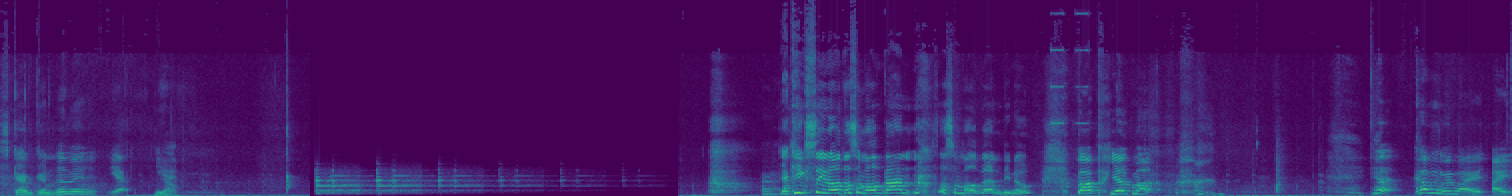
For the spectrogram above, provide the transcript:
skal jeg begynde? Ja. Ja. Jeg kan ikke se noget, der er så meget vand. Der er så meget vand lige nu. Bob, hjælp mig. ja kom nu med mig. Ej.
